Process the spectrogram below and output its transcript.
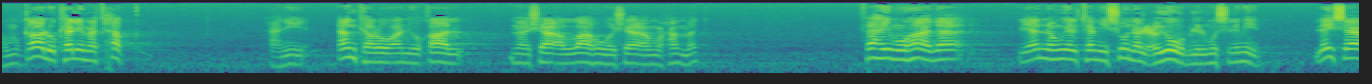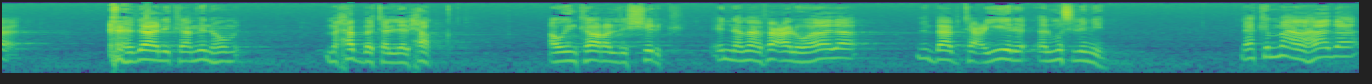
هم قالوا كلمة حق يعني أنكروا أن يقال ما شاء الله وشاء محمد. فهموا هذا لأنهم يلتمسون العيوب للمسلمين. ليس ذلك منهم محبة للحق أو إنكارا للشرك إنما فعلوا هذا من باب تعيير المسلمين. لكن مع هذا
